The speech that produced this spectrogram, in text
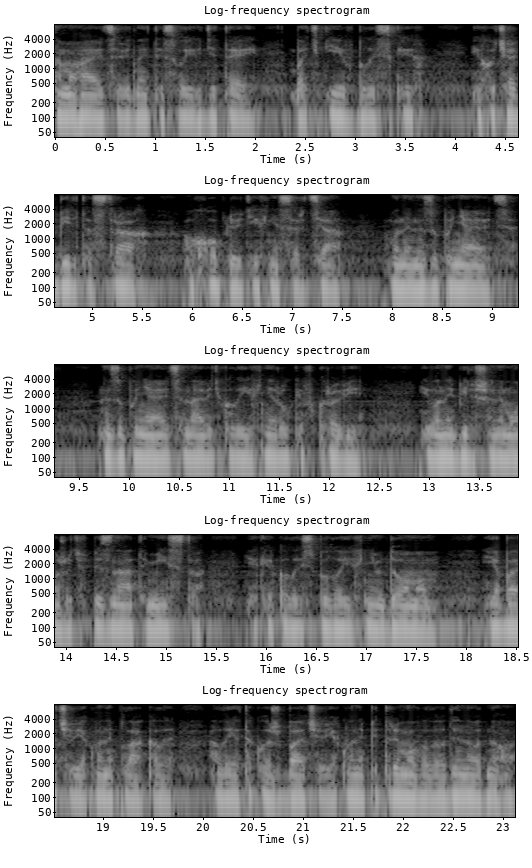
намагаються віднайти своїх дітей, батьків, близьких, і, хоча біль та страх охоплюють їхні серця, вони не зупиняються, не зупиняються навіть коли їхні руки в крові, і вони більше не можуть впізнати місто, яке колись було їхнім домом. Я бачив, як вони плакали, але я також бачив, як вони підтримували один одного,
